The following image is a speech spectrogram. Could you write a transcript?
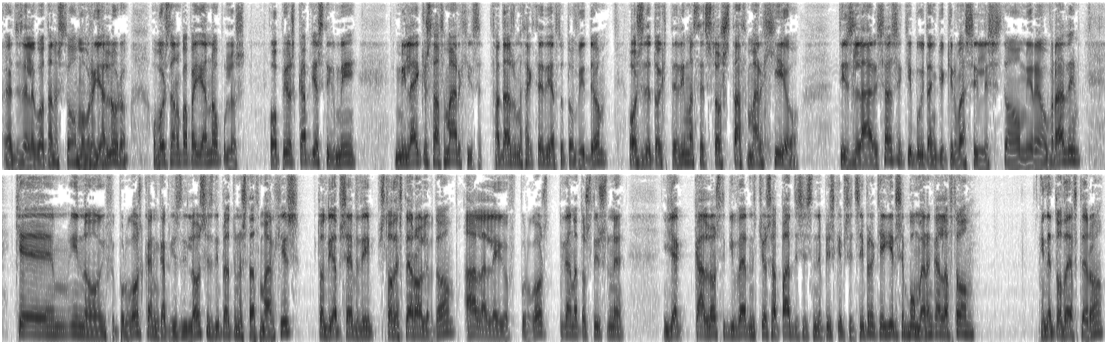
έτσι δεν λεγόταν στο Μαυρογιαλούρο, όπως ήταν ο Παπαγιανόπουλος, ο οποίος κάποια στιγμή Μιλάει και ο Σταθμάρχης. Φαντάζομαι θα έχετε δει αυτό το βίντεο. Όσοι δεν το έχετε δει, είμαστε στο Σταθμαρχείο της Λάρισας, εκεί που ήταν και ο κ. Βασίλης το μοιραίο βράδυ. Και είναι ο Υφυπουργός, κάνει κάποιες δηλώσεις. Δίπλα του είναι ο Σταθμάρχης. Τον διαψεύδει στο δευτερόλεπτο. Άλλα λέει ο Υφυπουργός. Πήγαν να το στήσουν για καλό στην κυβέρνηση και ως απάντηση στην επίσκεψη Τσίπρα και γύρισε μπούμεραν. Καλά, αυτό είναι το δεύτερο.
